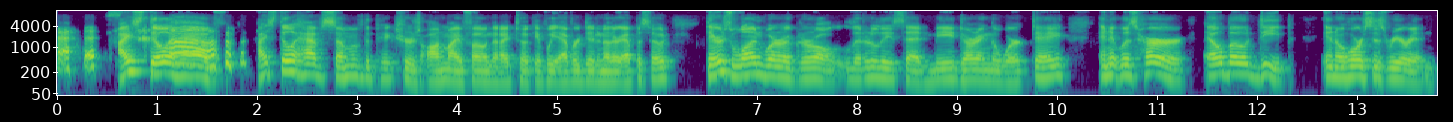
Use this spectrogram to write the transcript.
Yes. I still Oh. have I still have some of the pictures on my phone that I took if we ever did another episode. There's one where a girl literally said me during the workday, and it was her elbow deep in a horse's rear end.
